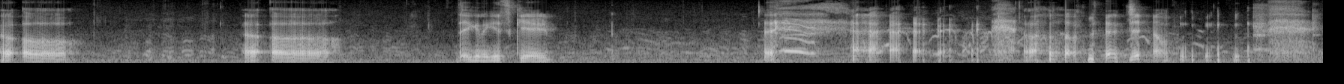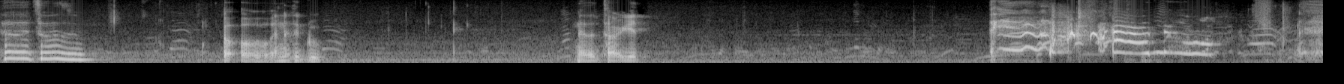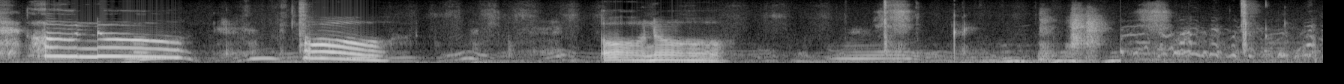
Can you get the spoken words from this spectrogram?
uh oh. Uh oh. They're gonna get scared. jump. oh, that's awesome. Uh oh, another group. Another target. oh no! Oh no! Oh! Oh no!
